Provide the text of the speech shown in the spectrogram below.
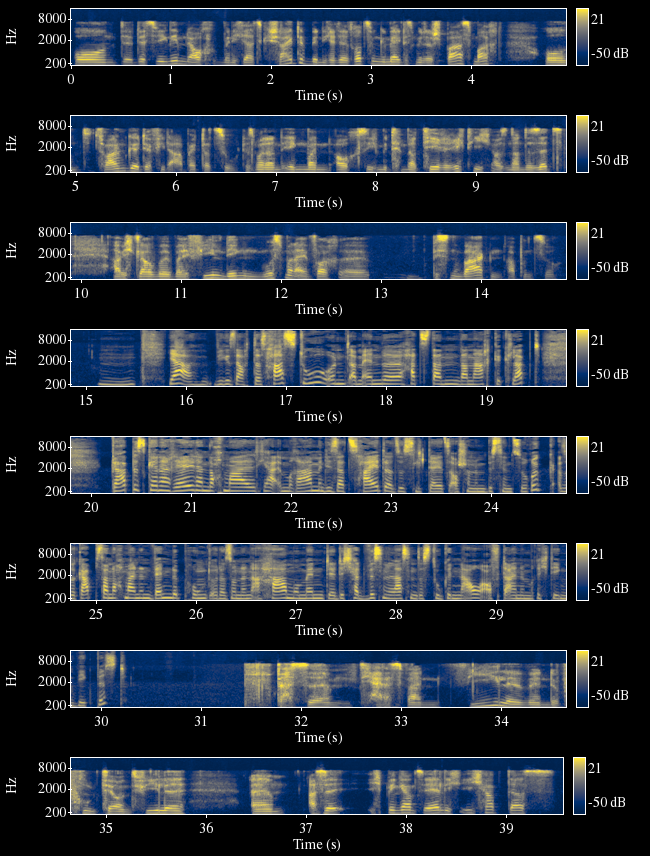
Und äh, deswegen eben auch, wenn ich jetzt gescheitert bin, ich hatte ja trotzdem gemerkt, dass mir das Spaß macht. Und zu allem gehört ja viel Arbeit dazu, dass man dann irgendwann auch sich mit der Materie richtig auseinandersetzt. Aber ich glaube, bei vielen Dingen muss man einfach äh, ein bisschen wagen ab und zu. Hm. Ja, wie gesagt, das hast du und am Ende hat's dann danach geklappt. Gab es generell dann nochmal, ja, im Rahmen dieser Zeit, also es liegt da jetzt auch schon ein bisschen zurück, also gab es da nochmal einen Wendepunkt oder so einen Aha-Moment, der dich hat wissen lassen, dass du genau auf deinem richtigen Weg bist? Das, ähm, ja, das waren viele Wendepunkte und viele, ähm, also ich bin ganz ehrlich, ich habe das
